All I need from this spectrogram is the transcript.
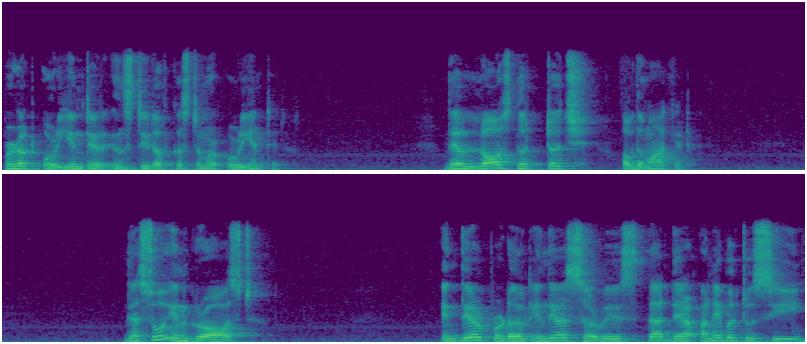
product oriented instead of customer oriented. They have lost the touch of the market. They are so engrossed in their product, in their service, that they are unable to see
